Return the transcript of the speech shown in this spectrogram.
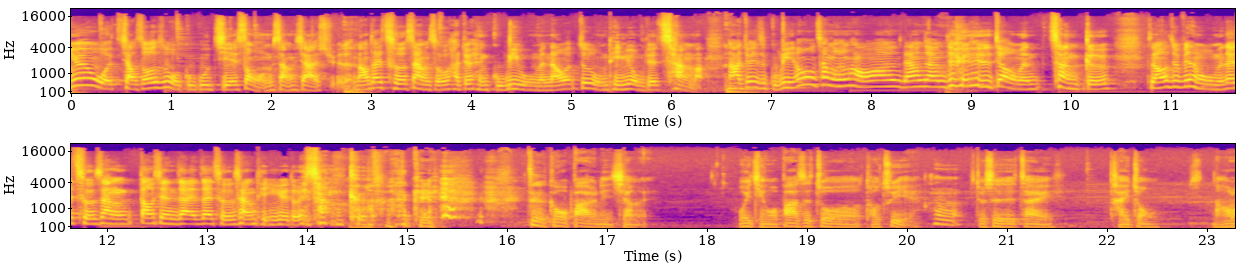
因为我小时候是我姑姑接送我们上下学的，然后在车上的时候，他就很鼓励我们，然后就是我们听音乐，我们就会唱嘛，然后他就一直鼓励，哦，唱的很好啊，这样这样，就一直叫我们唱歌，然后就变成我们在车上到现在在车上听音乐都会唱歌。OK，这个跟我爸有点像哎。我以前我爸是做投资业，嗯，就是在台中，然后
